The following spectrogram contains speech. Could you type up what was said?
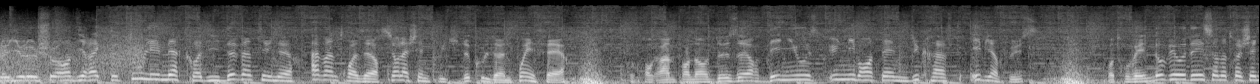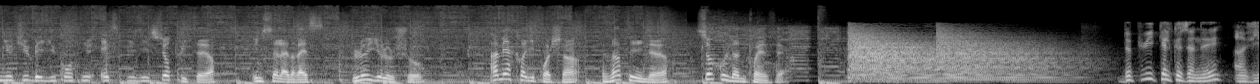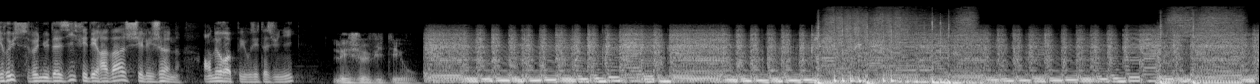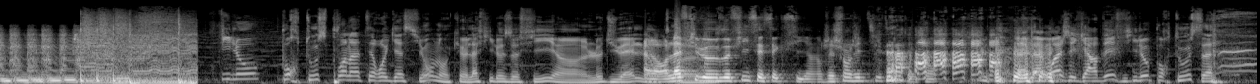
le YOLO Show en direct tous les mercredis de 21h à 23h sur la chaîne Twitch de cooldown.fr. Au programme pendant deux heures des news, une libre antenne, du craft et bien plus. Retrouvez nos VOD sur notre chaîne YouTube et du contenu exclusif sur Twitter. Une seule adresse, le YOLO Show. À mercredi prochain, 21h sur cooldown.fr. Depuis quelques années, un virus venu d'Asie fait des ravages chez les jeunes, en Europe et aux États-Unis. Les jeux vidéo. Philo pour tous, point d'interrogation. Donc euh, la philosophie, euh, le duel. Alors entre, la euh, philosophie, c'est sexy. Hein. J'ai changé de titre. eh ben, moi j'ai gardé philo pour tous.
